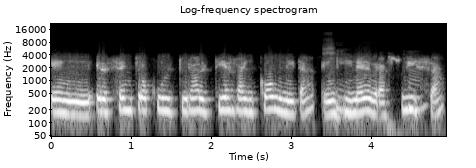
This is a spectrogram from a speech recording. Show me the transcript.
en el Centro Cultural Tierra Incógnita en Ginebra, Suiza,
